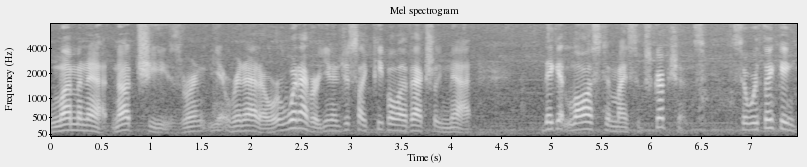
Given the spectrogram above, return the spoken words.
Lemonette, Nut Cheese, Ren- or whatever, you know, just like people I've actually met, they get lost in my subscriptions. So we're thinking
